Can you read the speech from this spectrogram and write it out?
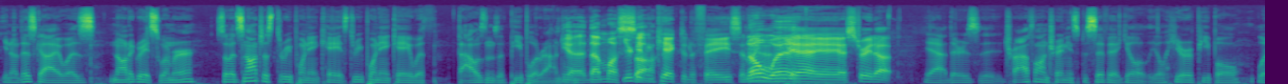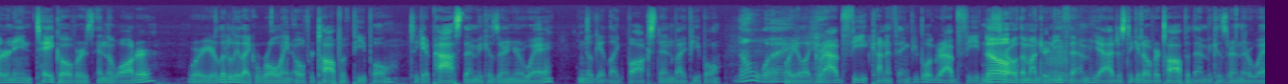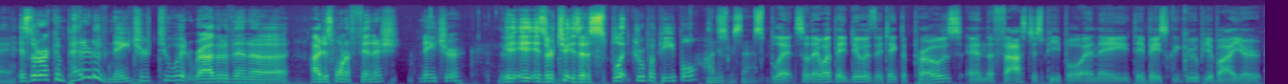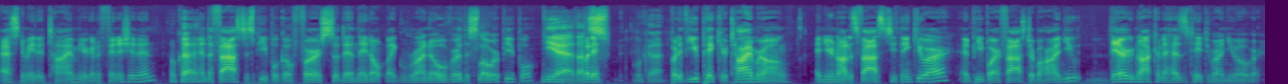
you know this guy was not a great swimmer. So it's not just 3.8k; it's 3.8k with thousands of people around you. Yeah, that must You're suck. getting kicked in the face. And No like, way. Yeah, yeah, yeah. Straight up. Yeah, there's uh, triathlon training specific. You'll you'll hear of people learning takeovers in the water where you're literally like rolling over top of people to get past them because they're in your way, and you'll get like boxed in by people. No way. Or you like grab feet kind of thing. People will grab feet and No. throw them underneath Mhm. them. Yeah, just to get over top of them because they're in their way. Is there a competitive nature to it rather than a I just want to finish nature? I- i- Is, there two? Is it a split group of people? Hundred percent. split. So they what they do is they take the pros and the fastest people, and they they basically group you by your estimated time you're going to finish it in, Okay. and the fastest people go first. So then they don't like run over the slower people. yeah, that's but if- okay. But if you pick your time wrong and you're not as fast as you think you are, and people are faster behind you, they're not going to hesitate to run you over.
